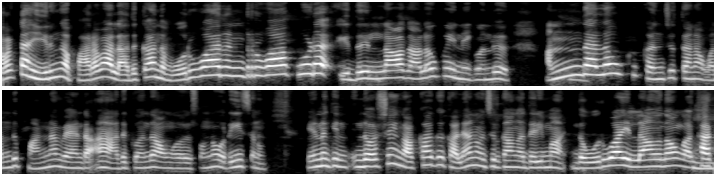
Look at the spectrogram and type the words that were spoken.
கரெக்டா இருங்க பரவாயில்ல. அதுக்காக அந்த ஒரு ரூபா ரெண்டு ரூபா கூட இது இல்லாத அளவுக்கு இன்னைக்கு வந்து அந்த அளவுக்கு கஞ்சுத்தனம் வந்து பண்ண வேண்டாம். அதுக்கு வந்து அவங்க சொன்ன ஒரு ரீசனும் எனக்கு இந்த- வருஷம் எங்க அக்காவுக்கு கல்யாணம் வச்சிருக்காங்க தெரியுமா? இந்த ஒரு ரூபா இல்லாம தான் உங்க அக்கா ம்.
